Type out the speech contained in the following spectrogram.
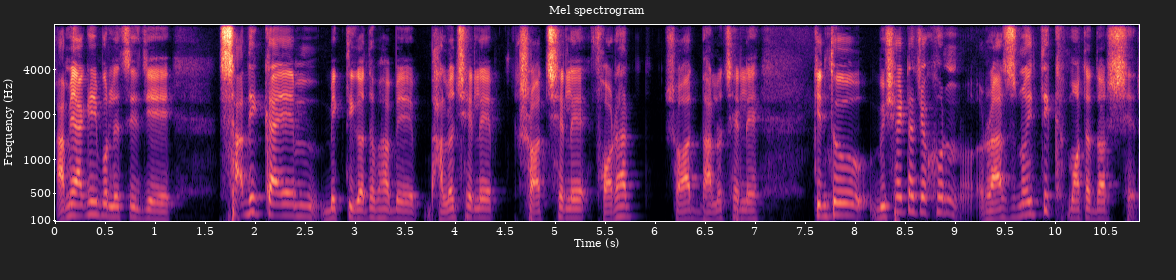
আমি আগেই বলেছি যে সাদিক কায়েম ব্যক্তিগতভাবে ভালো ছেলে, সৎ ছেলে, ফরহাদ সৎ ভালো ছেলে। কিন্তু বিষয়টা যখন রাজনৈতিক মতাদর্শের,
